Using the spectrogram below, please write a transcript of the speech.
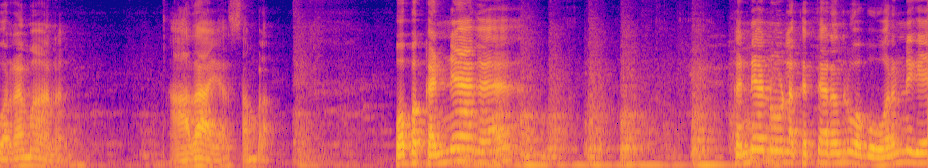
ವರಮಾನ, ಆದಾಯ, ಸಂಬಳ. ಒಬ್ಬ ಕನ್ಯಾಗ ಕನ್ಯಾ ನೋಡ್ಲಕ್ಕತ್ಯಾರಂದ್ರೆ ಒಬ್ಬ ವರನಿಗೆ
